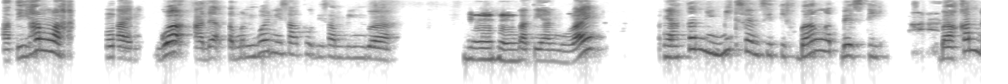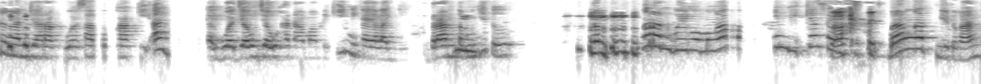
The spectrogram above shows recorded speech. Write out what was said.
Latihan lah. Mulai. Gue ada temen gue nih satu di samping gue latihan mulai ternyata nih mic sensitif banget besti. Bahkan dengan jarak gue satu kaki aja kayak gue jauh-jauhan sama mic ini kayak lagi berantem gitu. Beneran gue ngomong apa ini mic-nya sensitif banget gitu kan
